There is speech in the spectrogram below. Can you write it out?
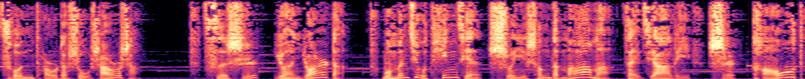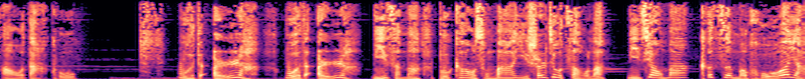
村头的树梢上，此时远远的，我们就听见水生的妈妈在家里是嚎啕大哭：“我的儿啊，我的儿啊，你怎么不告诉妈一声就走了？你叫妈可怎么活呀？”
